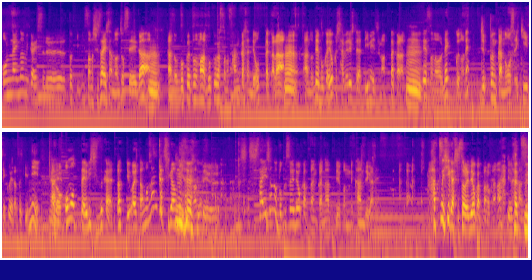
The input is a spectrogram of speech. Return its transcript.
オンライン飲み会するときに、その主催者の女性が、うん。あの、僕と、まあ僕がその参加者でおったから、うん。あの、で、僕はよく喋る人やってイメージもあったからうん。で、そのレックのね、10分間の音声聞いてくれたときに、はい。あの、思ったより静かやったって言われたら、もうなんか違うんだよなっていう、最初の僕それでよかったんかなっていうこの、ね、感じがね。初東それでよかったのかなっていう感じ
